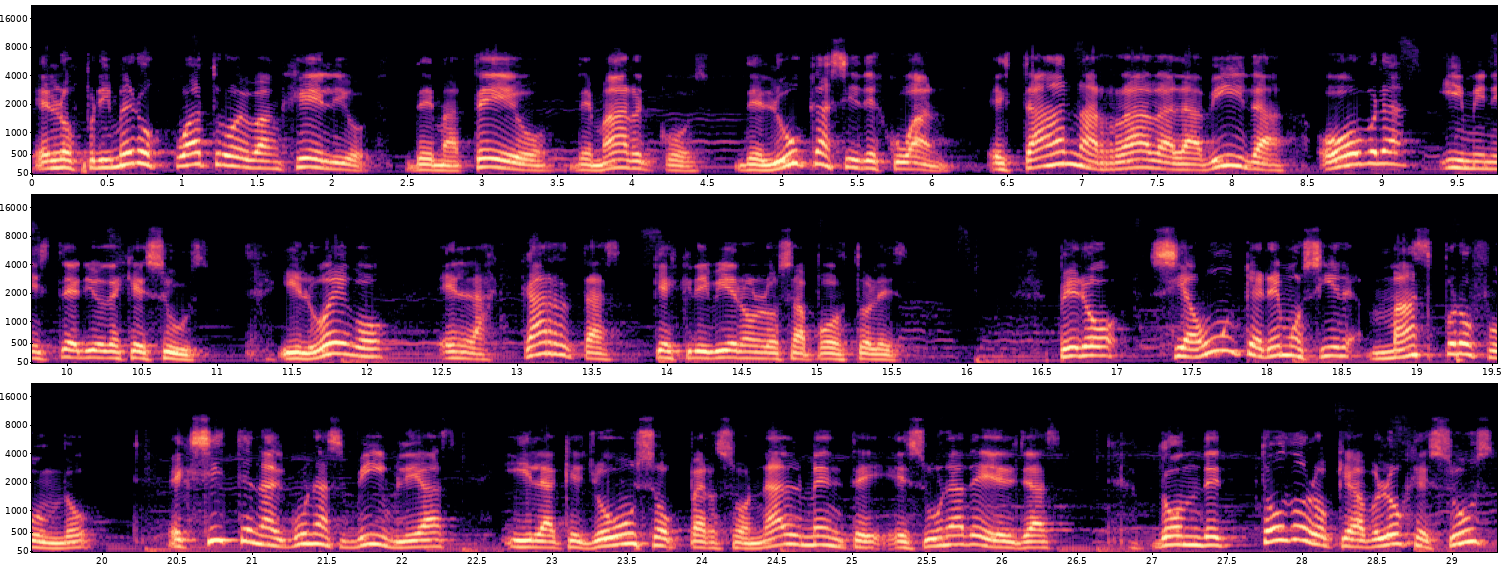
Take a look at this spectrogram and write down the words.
en los primeros cuatro evangelios de Mateo, de Marcos, de Lucas y de Juan, está narrada la vida, obra y ministerio de Jesús. Y luego en las cartas que escribieron los apóstoles. Pero si aún queremos ir más profundo, existen algunas Biblias y la que yo uso personalmente es una de ellas, donde todo lo que habló Jesús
